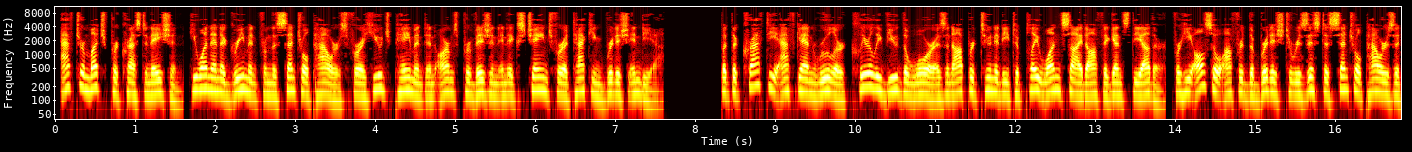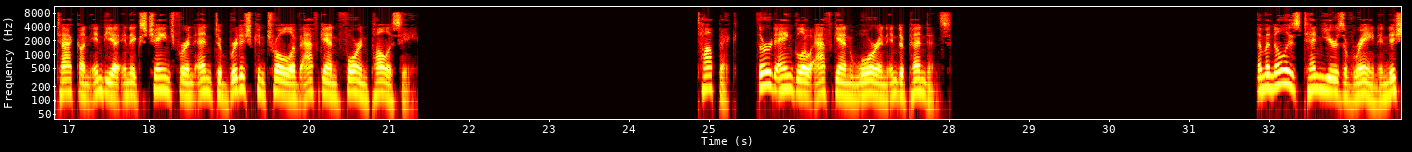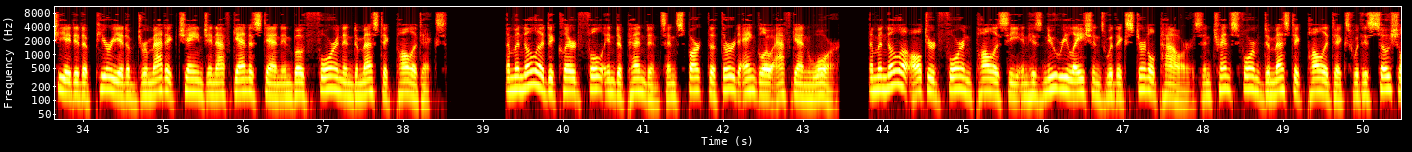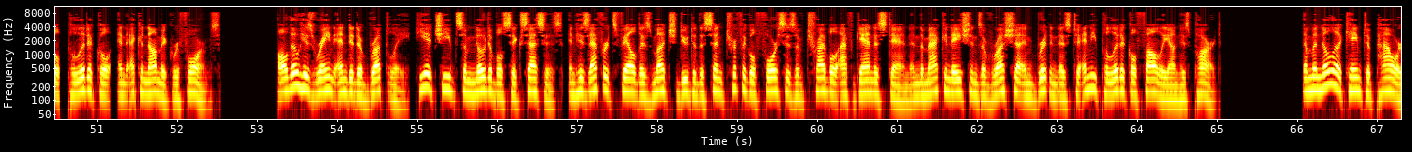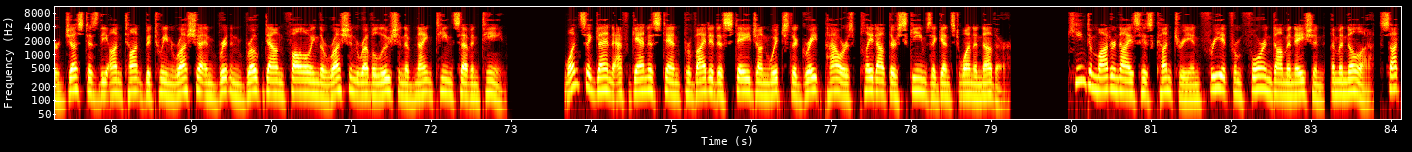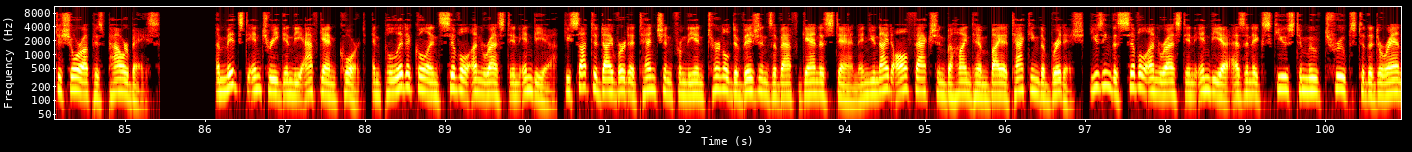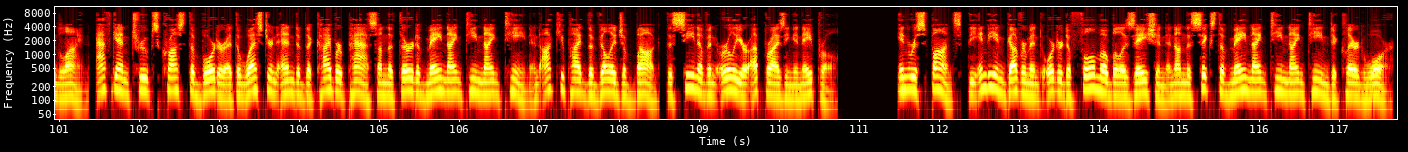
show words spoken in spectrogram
After much procrastination, he won an agreement from the Central Powers for a huge payment and arms provision in exchange for attacking British India. But the crafty Afghan ruler clearly viewed the war as an opportunity to play one side off against the other, for he also offered the British to resist a Central Powers attack on India in exchange for an end to British control of Afghan foreign policy. Third Anglo-Afghan War and Independence Amanullah's ten years of reign initiated a period of dramatic change in Afghanistan in both foreign and domestic politics. Amanullah declared full independence and sparked the Third Anglo-Afghan War. Amanullah altered foreign policy in his new relations with external powers and transformed domestic politics with his social, political, and economic reforms. Although his reign ended abruptly, he achieved some notable successes, and his efforts failed as much due to the centrifugal forces of tribal Afghanistan and the machinations of Russia and Britain as to any political folly on his part. Amanullah came to power just as the entente between Russia and Britain broke down following the Russian Revolution of 1917. Once again Afghanistan provided a stage on which the great powers played out their schemes against one another. Keen to modernize his country and free it from foreign domination, Amanullah, sought to shore up his power base. Amidst intrigue in the Afghan court, and political and civil unrest in India, he sought to divert attention from the internal divisions of Afghanistan and unite all faction behind him by attacking the British, using the civil unrest in India as an excuse to move troops to the Durand Line. Afghan troops crossed the border at the western end of the Khyber Pass on 3 May 1919 and occupied the village of Bagh, the scene of an earlier uprising in April. In response, the Indian government ordered a full mobilization and on 6 May 1919 declared war.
